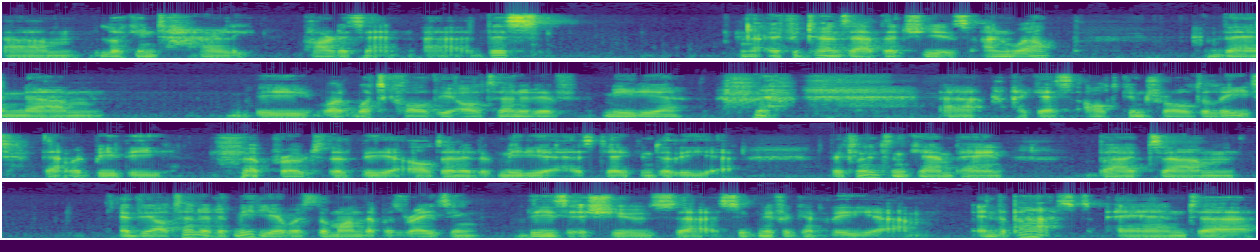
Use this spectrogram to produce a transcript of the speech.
um, look entirely partisan. Uh, this, if it turns out that she is unwell, then um, the what, what's called the alternative media. uh, I guess alt control delete. That would be the approach that the alternative media has taken to the uh, the Clinton campaign. But um, the alternative media was the one that was raising these issues uh, significantly um, in the past, and uh,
